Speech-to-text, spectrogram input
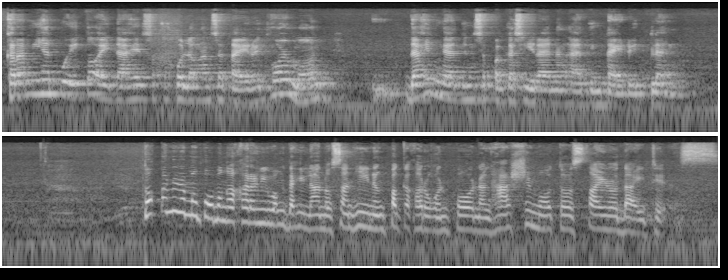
karamihan po ito ay dahil sa kakulangan sa thyroid hormone dahil nga din sa pagkasira ng ating thyroid gland. Doc, ano naman po mga karaniwang dahilan o sanhi ng pagkakaroon po ng Hashimoto's thyroiditis?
